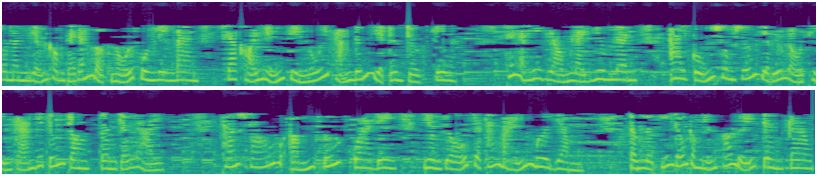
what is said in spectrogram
Sherman vẫn không thể đánh bật nổi quân liên bang ra khỏi những triền núi thẳng đứng và trơn trượt kia. Thế là hy vọng lại dương lên, ai cũng sung sướng và biểu lộ thiện cảm với tướng Johnston trở lại. Tháng 6 ẩm ướt qua đi, nhường chỗ cho tháng 7 mưa dầm tận lực chiến đấu trong những pháo lũy trên cao,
